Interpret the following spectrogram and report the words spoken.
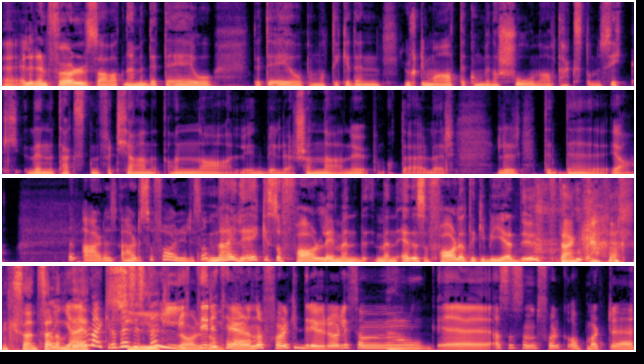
eh, Eller en følelse av at nei, men dette er jo dette er jo på en måte ikke den ultimate kombinasjonen av tekst og musikk. Denne teksten fortjener et annet lydbilde, skjønner jeg nå, på en måte. Eller, eller det, det Ja. Men er det, er det så farlig, liksom? Nei, det er ikke så farlig, men, men er det så farlig at det ikke blir gitt ut, tenker jeg. Selv om det jeg er merker at jeg syns det er litt liksom. irriterende når folk driver og liksom eh, Altså sånn at folk åpenbart eh,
